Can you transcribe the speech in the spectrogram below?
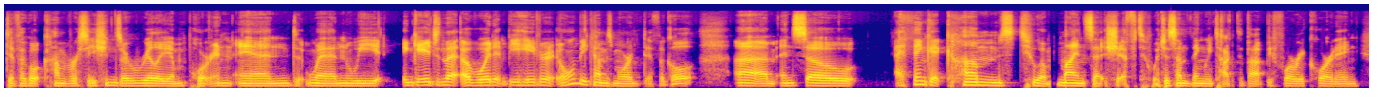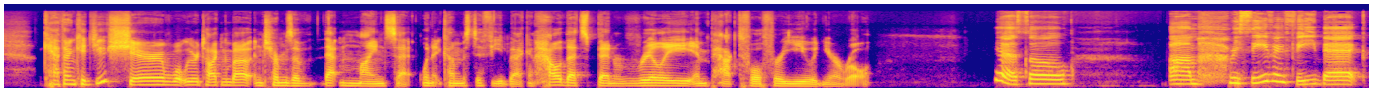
difficult conversations are really important. And when we engage in that avoidant behavior, it only becomes more difficult. Um, and so I think it comes to a mindset shift, which is something we talked about before recording. Catherine, could you share what we were talking about in terms of that mindset when it comes to feedback and how that's been really impactful for you in your role? Yeah, so um, receiving feedback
